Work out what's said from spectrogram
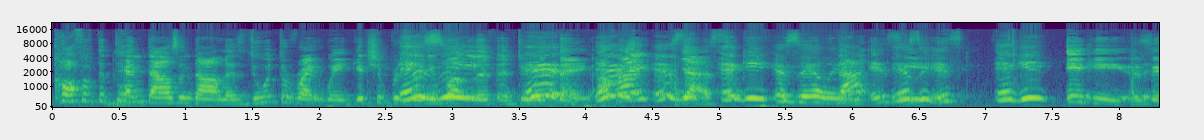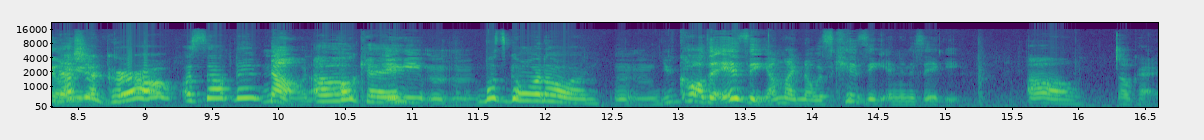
Cough up the ten thousand dollars. Do it the right way. Get your Brazilian Izzy, butt lift and do your thing. All right. Izzy- yes. Iggy Azalea. Not Izzy, Izzy. Iggy. Iggy Azalea. That's your girl or something? No. no. Oh, okay. Iggy. Mm-mm, What's going on? mm-mm. You called it Izzy. I'm like, no, it's Kizzy, and then it's Iggy. Oh, Okay.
